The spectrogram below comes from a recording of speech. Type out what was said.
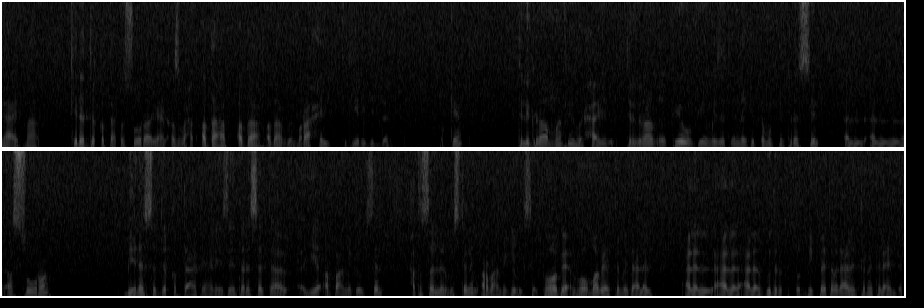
قاعد معك. كده الدقة بتاعت الصورة يعني أصبحت أضعف أضعف أضعف بمراحل كثيره جدا. أوكي؟ تليجرام ما فيه الحاجة دي. تليجرام فيه فيه ميزة إنك أنت ممكن ترسل ال ال الصورة بنفس الدقة بتاعتها. يعني إذا أنت رسلتها هي 4 ميجا بكسل حتصل للمستلم 4 ميجا بكسل فهو بي هو ما بيعتمد على ال على ال على على قدرة التطبيق. بيعتمد على الإنترنت اللي عندك.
